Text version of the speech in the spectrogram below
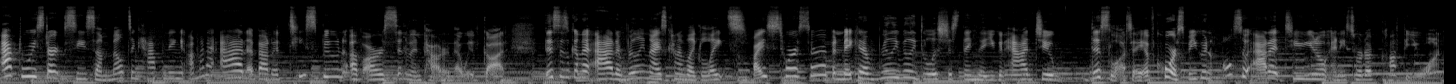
After we start to see some melting happening, I'm gonna add about a teaspoon of our cinnamon powder that we've got. This is gonna add a really nice kind of like light spice to our syrup and make it a really, really delicious thing that you can add to this latte, of course, but you can also add it to, you know, any sort of coffee you want.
